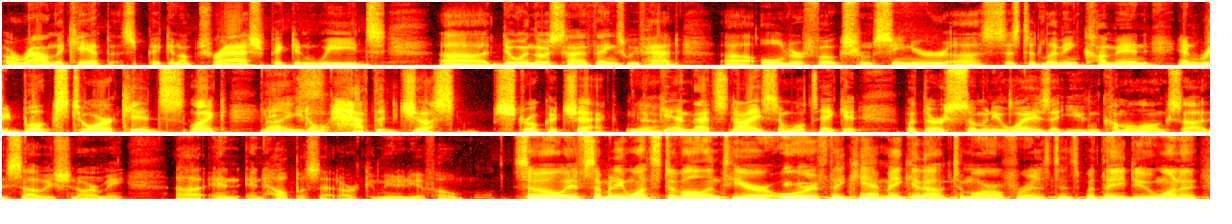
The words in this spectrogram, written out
around the campus, picking up trash, picking weeds, uh, doing those kind of things. We've had uh, older folks from senior uh, assisted living come in and read books to our kids. Like Nice. you don't have to just stroke a check. Yeah. Again, that's nice, and we'll take it. But there are so many ways that you can come alongside the Salvation Army uh, and and help us at our community of hope. So, if somebody wants to volunteer, or if they can't make it out tomorrow, for instance, but they do want to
